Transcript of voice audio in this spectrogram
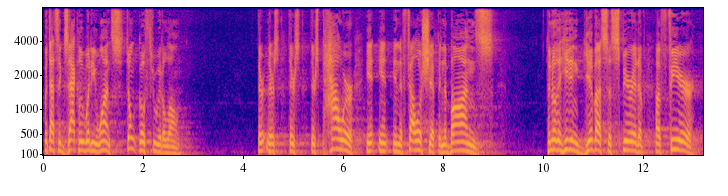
But that's exactly what he wants. Don't go through it alone. There, there's, there's, there's power in, in, in the fellowship, in the bonds. To know that He didn't give us a spirit of, of fear,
